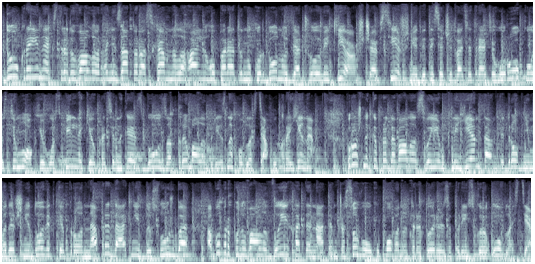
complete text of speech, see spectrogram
До України екстрадували організатора схем нелегального перетину кордону для чоловіків. Ще в січні 2023 року сімох його спільників працівники СБУ затримали в різних областях України. Порушники продавали своїм клієнтам підробні медичні довідки про непридатність до служби або пропонували виїхати на тимчасово окуповану територію Запорізької області.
